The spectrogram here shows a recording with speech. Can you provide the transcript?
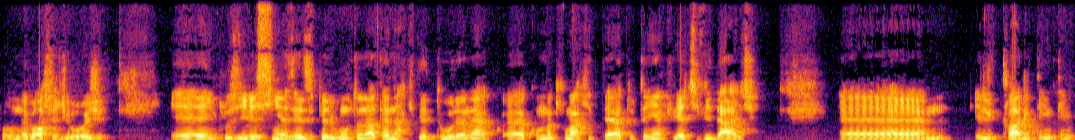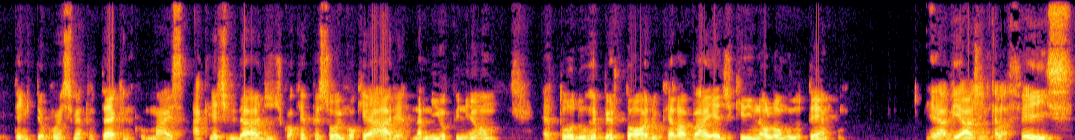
para o negócio de hoje. É, inclusive, assim, às vezes perguntam né, até na arquitetura, né, é, como é que um arquiteto tem a criatividade. É, ele, claro, ele tem, tem, tem que ter o conhecimento técnico, mas a criatividade de qualquer pessoa em qualquer área, na minha opinião, é todo o repertório que ela vai adquirindo ao longo do tempo é a viagem que ela fez,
